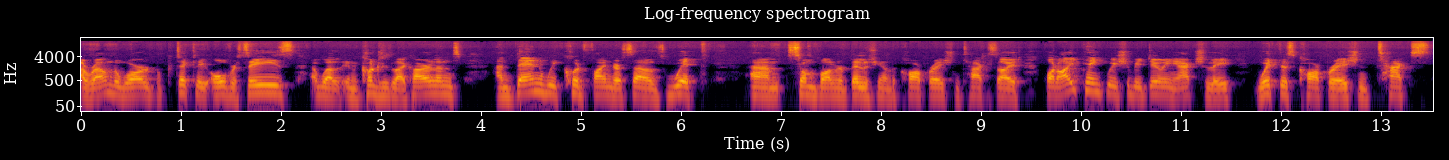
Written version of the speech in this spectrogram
around the world, but particularly overseas, well, in countries like Ireland. And then we could find ourselves with um, some vulnerability on the corporation tax side. What I think we should be doing actually with this corporation tax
